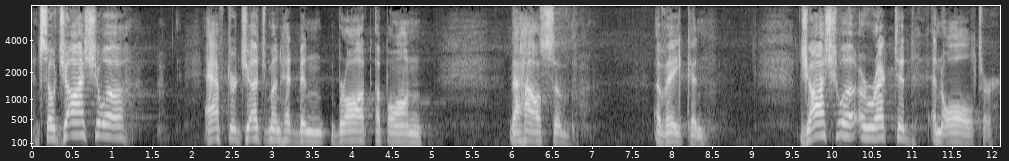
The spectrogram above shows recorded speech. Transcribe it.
And so Joshua after judgment had been brought upon the house of, of Achan, Joshua erected an altar.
